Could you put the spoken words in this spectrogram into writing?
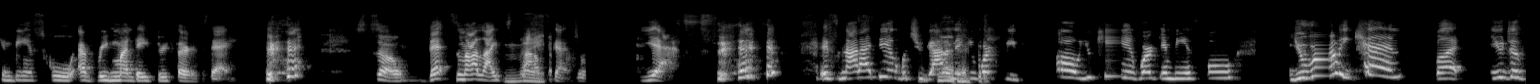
can be in school every monday through thursday. So that's my lifestyle Man. schedule. Yes It's not ideal, but you got to make it work for you. Oh, you can't work and be in school. You really can, but you're just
